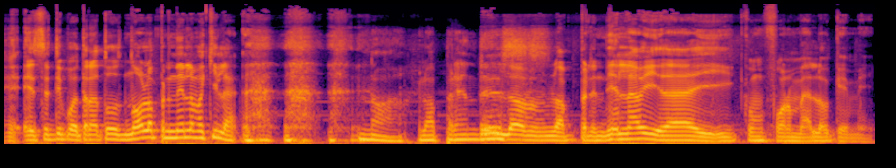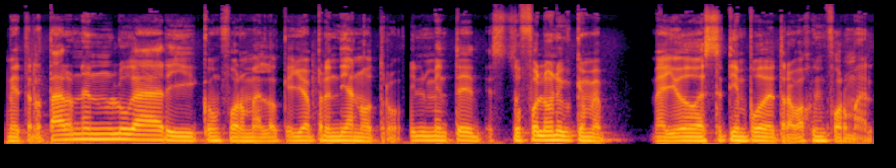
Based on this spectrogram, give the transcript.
E- Ese tipo de tratos no lo aprendí en la maquila. No, lo aprendes. Lo, lo aprendí en la vida y conforme a lo que me, me trataron en un lugar y conforme a lo que yo aprendí en otro. Realmente esto fue lo único que me, me ayudó a este tiempo de trabajo informal.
